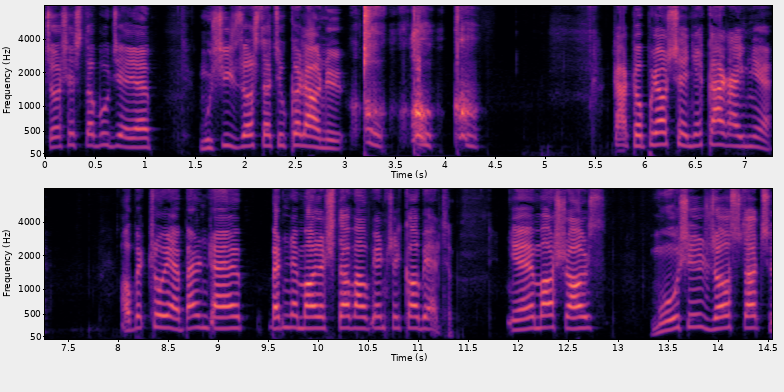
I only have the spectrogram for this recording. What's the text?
Co się z tobą dzieje? Musisz zostać ukarany. Tato, proszę, nie karaj mnie. Obiecuję, będę, będę molestował więcej kobiet. Nie ma szans. Musisz zostać.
